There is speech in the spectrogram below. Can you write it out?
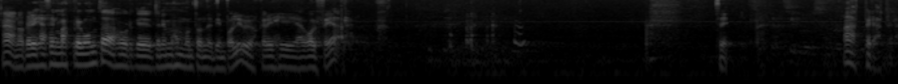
Ah, ¿no queréis hacer más preguntas porque tenemos un montón de tiempo libre? ¿Os queréis ir a golfear? Ah, espera, espera.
